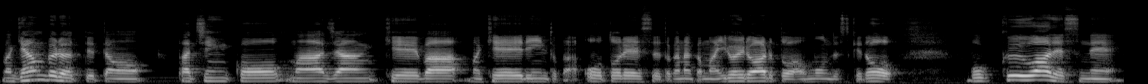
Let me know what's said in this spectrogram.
まあギャンブルって言ってもパチンコ、麻雀、競馬、まあ、競輪とかオートレースとかなんかまあいろいろあるとは思うんですけど、僕はですね、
